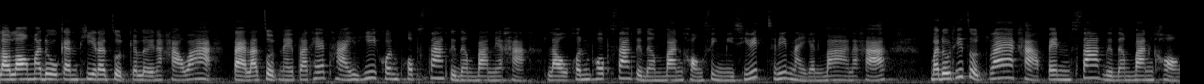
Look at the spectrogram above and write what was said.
เราลองมาดูกันทีละจุดกันเลยนะคะว่า แต่ละจุดในประเทศไทยที่ค้นพบซากดึกดำบรรเนี่ยค่ะ เราค้นพบซากดึกดำบรรของสิ่งมีชีวิตชนิดไหนกันบ้างนะคะ มาดูที่จุดแรกค่ะ เป็นซากดึกดำบรรของ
